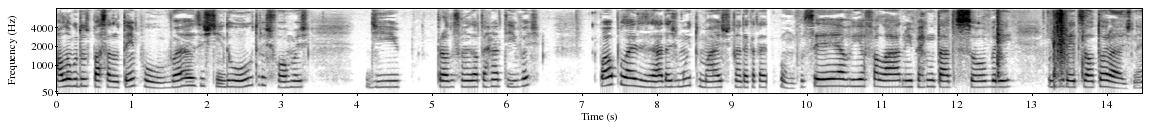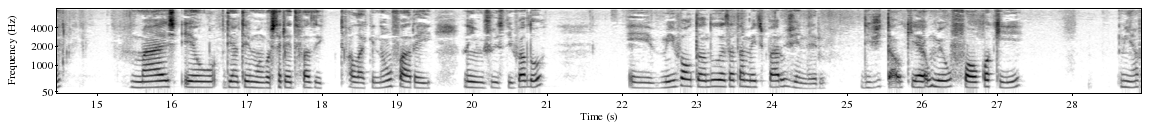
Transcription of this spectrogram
Ao longo do passado tempo, vai existindo outras formas de produções alternativas popularizadas muito mais na década. Bom, você havia falado, me perguntado sobre os direitos autorais, né? Mas eu de antemão gostaria de fazer falar que não farei nenhum juízo de valor, é, me voltando exatamente para o gênero digital, que é o meu foco aqui, minha,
